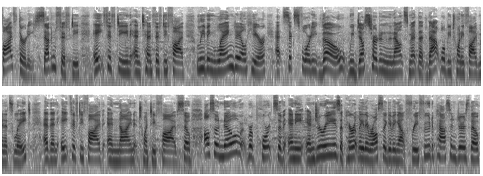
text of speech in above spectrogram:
5:30, 7:50, 8:15 and 10:55, leaving Langdale here at 6:40, though we just heard an announcement that that will be 25 minutes late and then 8:55 and 9:25. So also no reports of any injuries. Apparently they were also giving out free food to passengers, though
